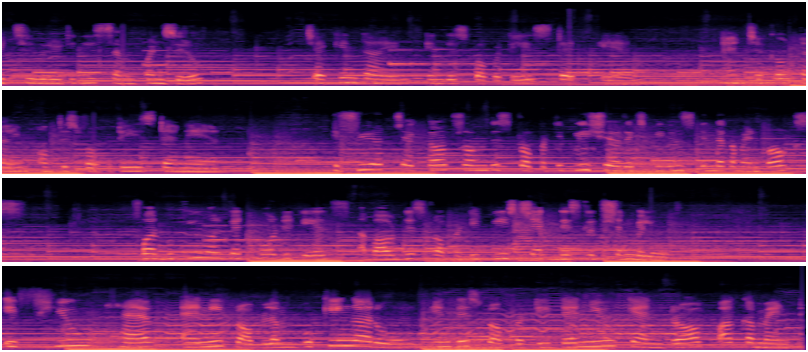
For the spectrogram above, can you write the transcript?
Its rating is 7.0. Check-in time in this property is 10 a.m. and check-out time of this property is 10 a.m. If you have checked out from this property, please share experience in the comment box. For booking or get more details about this property, please check description below. If you have any problem booking a room in this property, then you can drop a comment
